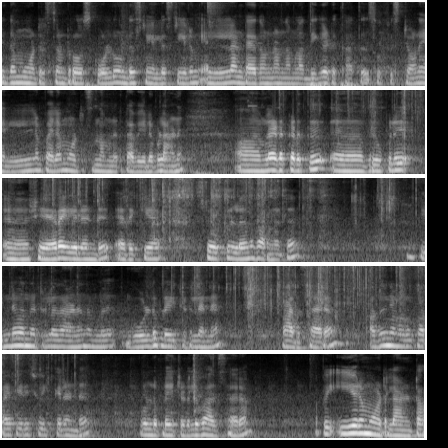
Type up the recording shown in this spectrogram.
വിധം മോഡൽസ് ഉണ്ട്. റോസ് ഗോൾഡും ഉണ്ട് സ്റ്റെയിൻലെസ് സ്റ്റീലും എല്ലാം ഉണ്ടായതുകൊണ്ടാണ് നമ്മൾ അധികം എടുക്കാത്തത്. സൂഫി സ്റ്റോൺ എല്ലാം പല മോഡൽസും നമ്മുടെ അടുത്ത് അവൈലബിൾ ആണ്. നമ്മൾ ഇടയ്ക്കിടക്ക് ഗ്രൂപ്പിൽ ഷെയർ ചെയ്യലുണ്ട്. ഏതൊക്കെയാണ് സ്റ്റോക്ക് ഉള്ളതെന്ന് പറഞ്ഞിട്ട്. പിന്നെ വന്നിട്ടുള്ളതാണ് നമ്മൾ ഗോൾഡ് പ്ലേറ്റഡിൽ തന്നെ പാദസാരം. അതും നമ്മൾ കുറേ പേര് ചോദിക്കലുണ്ട്. ഗോൾഡ് പ്ലേറ്റഡിൽ പാദസാരം. അപ്പോൾ ഈ ഒരു മോഡലാണ് കേട്ടോ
